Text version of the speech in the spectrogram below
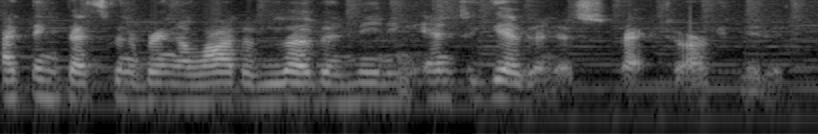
I think that's going to bring a lot of love and meaning and togetherness back to our community.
